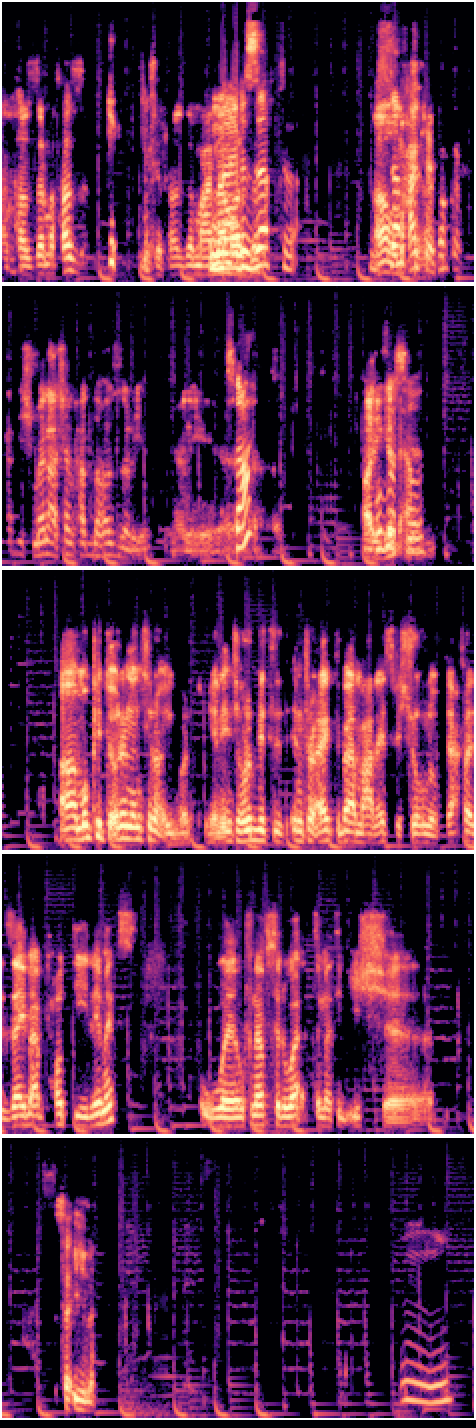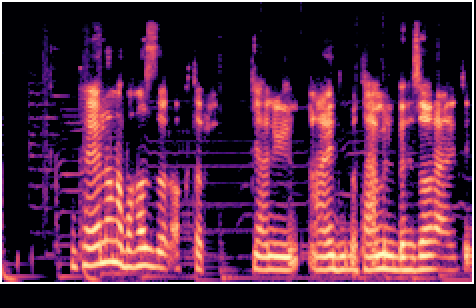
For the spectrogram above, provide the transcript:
هتهزر ما تهزر. مش هتهزر مع ما. بالظبط بقى. آه ومحدش. هيفكر في حد شمال عشان حد هزر يعني. يعني صح؟ جس قوي آه ممكن تقولي إن أنت رأيك برضه. يعني أنت المفروض بت interact بقى مع ناس في الشغل وبتاع فإزاي بقى بتحطي limits وفي نفس الوقت ما تبقيش آه، ثقيلة. امم متهيألي أنا بهزر أكتر. يعني عادي بتعامل بهزار عادي.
